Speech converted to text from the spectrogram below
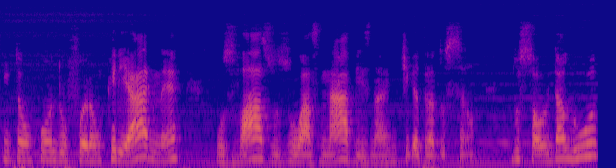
Então, quando foram criar, né, os vasos ou as naves, na antiga tradução, do Sol e da Lua.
